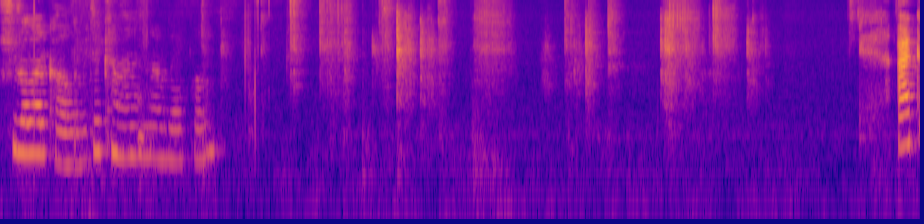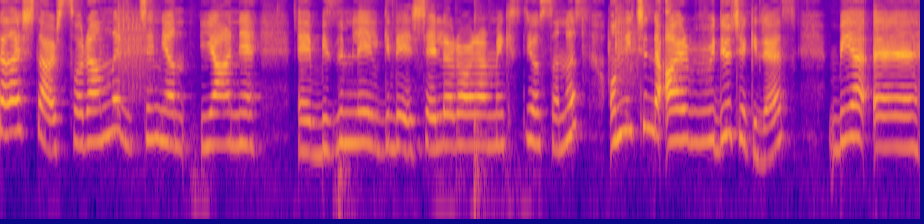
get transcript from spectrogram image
şuralar kaldı bir tek hemen onları da yapalım. Arkadaşlar soranlar için ya- yani e, bizimle ilgili şeyler öğrenmek istiyorsanız onun için de ayrı bir video çekeceğiz. Bir e,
